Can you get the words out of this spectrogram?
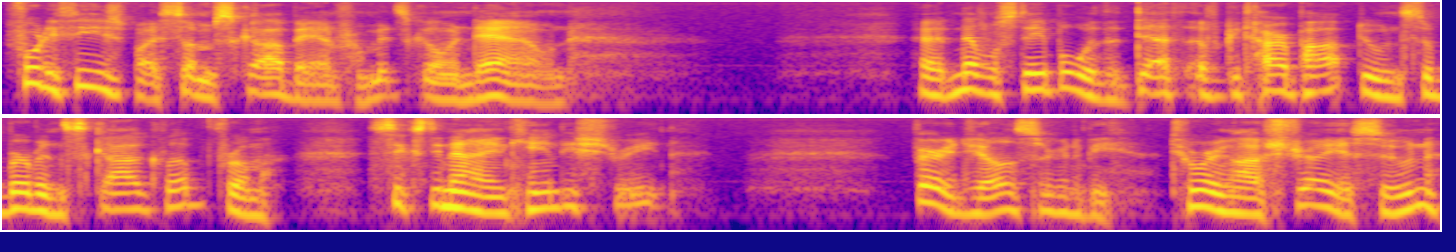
40 Thieves by some ska band from It's Going Down. Had Neville Staple with the Death of Guitar Pop doing Suburban Ska Club from 69 Candy Street. Very jealous. They're going to be touring Australia soon.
